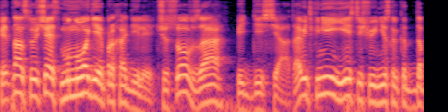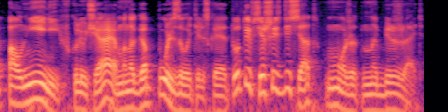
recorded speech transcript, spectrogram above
15-ю часть многие проходили часов за 50, а ведь к ней есть еще и несколько дополнений, включая многопользовательское. Тут и все 60 может набежать.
